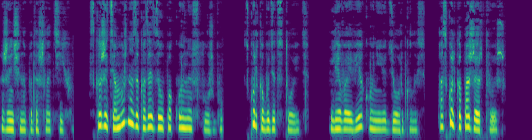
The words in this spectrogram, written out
женщина подошла тихо. Скажите, а можно заказать за упокойную службу? Сколько будет стоить? Левое веко у нее дергалось. А сколько пожертвуешь?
